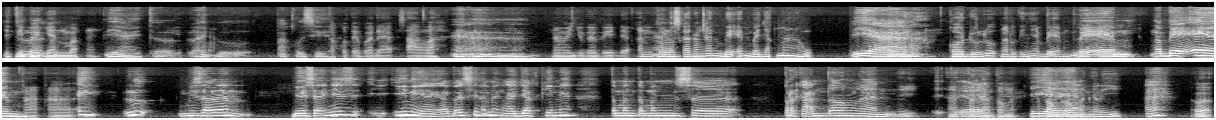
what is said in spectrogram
Itu di lagu. bagian baknya. Iya itu Gitu. lagu Paku sih. Takutnya pada salah, Eh, namanya juga beda. Kan kalau sekarang kan BM banyak mau. Iya. Ya kan? Kalau dulu ngertinya BM BM, nge-BM. Nah, eh, Lu misalkan biasanya ini ya apa sih namanya ngajakinnya teman-teman seperkantongan. hah, Iya kan? perkantongan, Iya, tongkrongan kali. Wah,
